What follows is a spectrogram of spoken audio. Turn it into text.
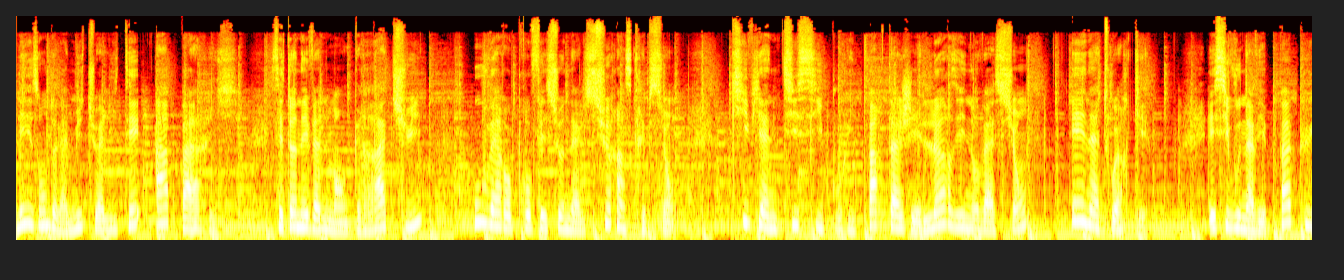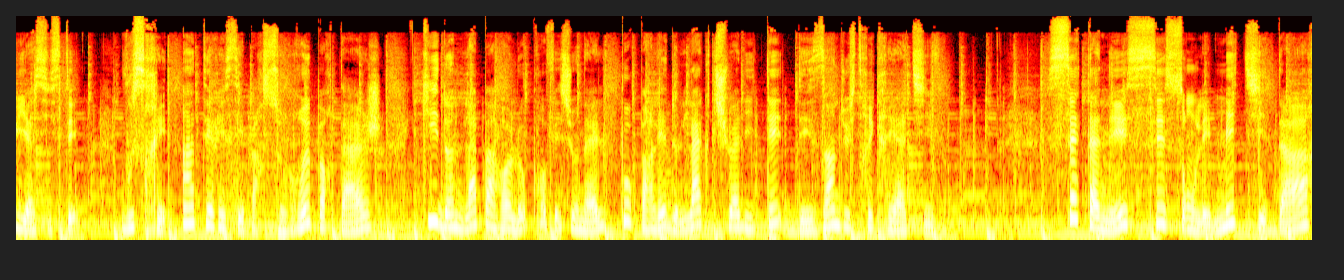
Maison de la Mutualité à Paris. C'est un événement gratuit, ouvert aux professionnels sur inscription, qui viennent ici pour y partager leurs innovations et networker. Et si vous n'avez pas pu y assister, vous serez intéressé par ce reportage qui donne la parole aux professionnels pour parler de l'actualité des industries créatives. Cette année, ce sont les métiers d'art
